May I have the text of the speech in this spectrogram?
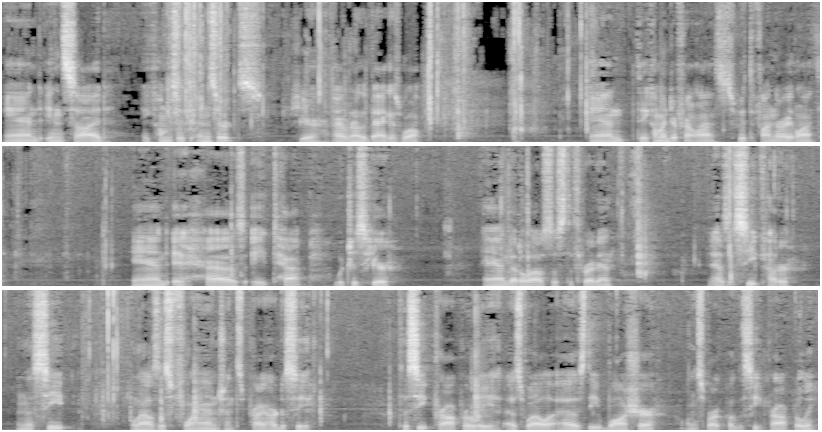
And inside, it comes with inserts. Here, I have another bag as well. And they come in different lengths. We have to find the right length. And it has a tap, which is here. And that allows us to thread in. It has a seat cutter. And the seat allows this flange, and it's probably hard to see, to seat properly, as well as the washer on the spark plug to seat properly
